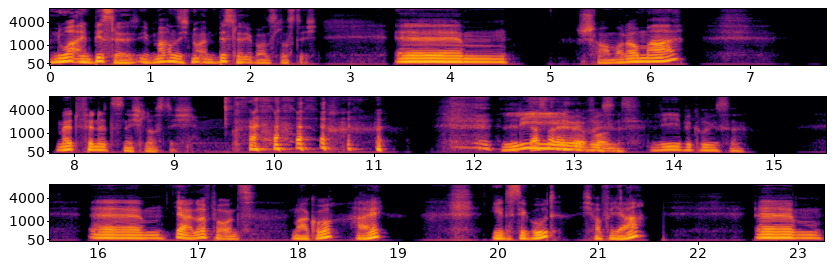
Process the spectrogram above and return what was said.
Nur ein bisschen. Die machen sich nur ein bisschen über uns lustig. Ähm, schauen wir doch mal. Matt findet's nicht lustig. liebe. Grüße. Liebe Grüße. Ähm, ja, läuft bei uns. Marco, hi. Geht es dir gut? Ich hoffe ja. Ähm,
